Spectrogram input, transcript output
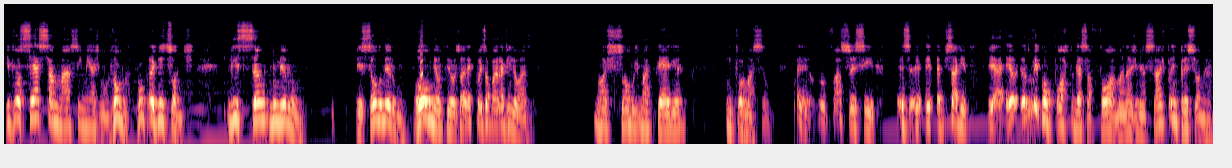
E você essa massa em minhas mãos. Vamos lá, vamos para as lições. Lição número um. Lição número um. Oh, meu Deus, olha que coisa maravilhosa. Nós somos matéria, informação. Olha, eu não faço esse. esse é, é, sabe, é, eu, eu não me comporto dessa forma nas mensagens para impressionar.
